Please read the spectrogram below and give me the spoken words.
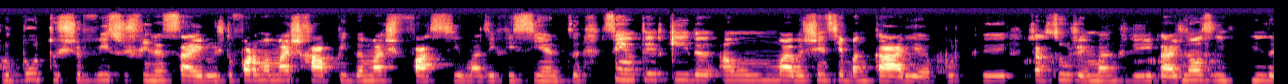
produtos serviços financeiros de forma mais rápida mais fácil mais eficiente sem eu ter que ir a uma agência bancária porque já surgem bancos digitais. Nós ainda,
